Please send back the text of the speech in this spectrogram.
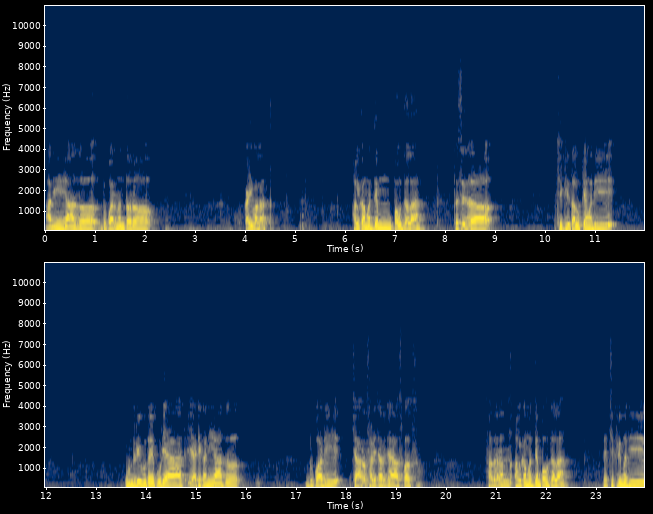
आणि आज दुपारनंतर काही भागात हलका मध्यम पाऊस झाला. तसेच चिखली तालुक्यामध्ये उंदरी उदयपूर या या ठिकाणी आज दुपारी चार साडेचारच्या आसपास साधारण हलका मध्यम पाऊस झाला. ते चिखलीमध्ये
